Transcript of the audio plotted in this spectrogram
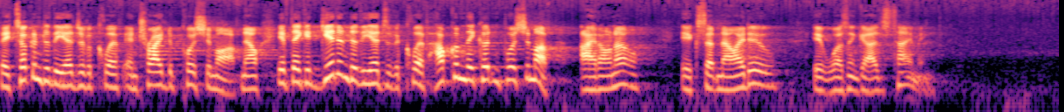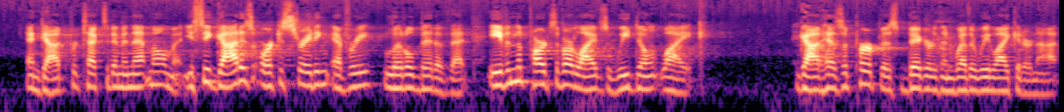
They took him to the edge of a cliff and tried to push him off. Now, if they could get him to the edge of the cliff, how come they couldn't push him off? I don't know. Except now I do. It wasn't God's timing. And God protected him in that moment. You see, God is orchestrating every little bit of that, even the parts of our lives we don't like. God has a purpose bigger than whether we like it or not.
